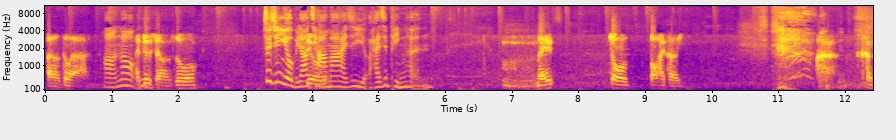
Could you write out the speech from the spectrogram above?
呃，对啊，好，那他就想说，最近有比较差吗？还是有？还是平衡？嗯，没，就都还可以。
